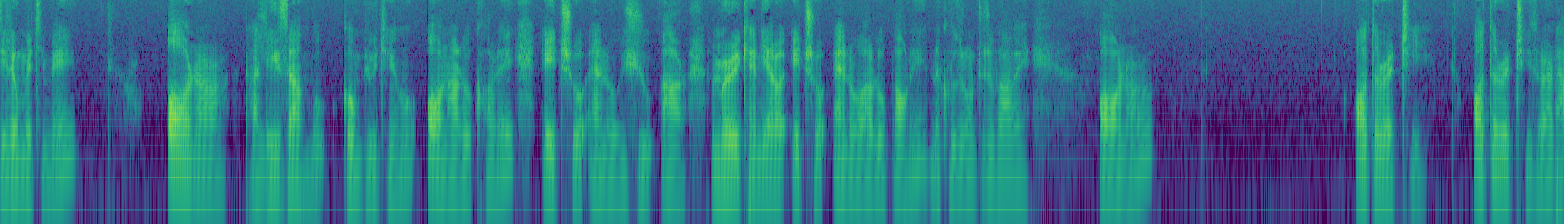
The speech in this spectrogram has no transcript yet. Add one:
လေးလုံးမကြည့်မယ် honor ဒါလေးစားမှုဂုဏ်ပြုခြင်းကို honor လို့ခေါ်တယ် H O N O U R American တွေကတော့ H O N O R လို့ပေါင်းတယ်နှစ်ခုစလုံးတူတူပါပဲ honor authority authority ဆိုတာဒါ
